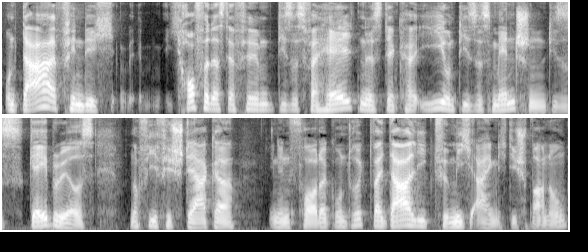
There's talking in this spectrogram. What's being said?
Und da finde ich, ich hoffe, dass der Film dieses Verhältnis der KI und dieses Menschen, dieses Gabriels, noch viel, viel stärker in den Vordergrund rückt, weil da liegt für mich eigentlich die Spannung.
